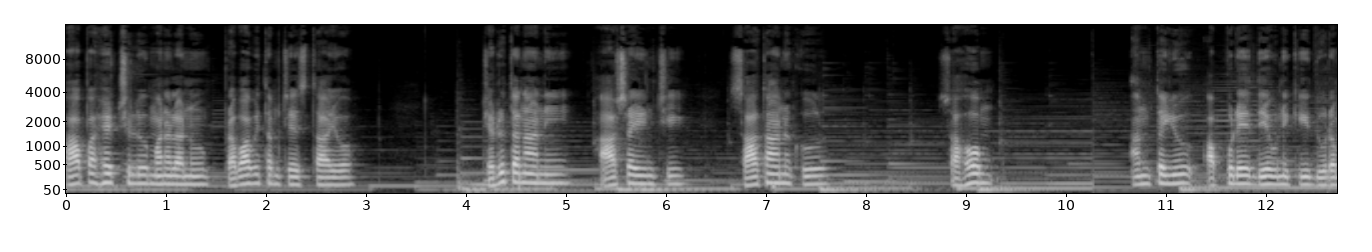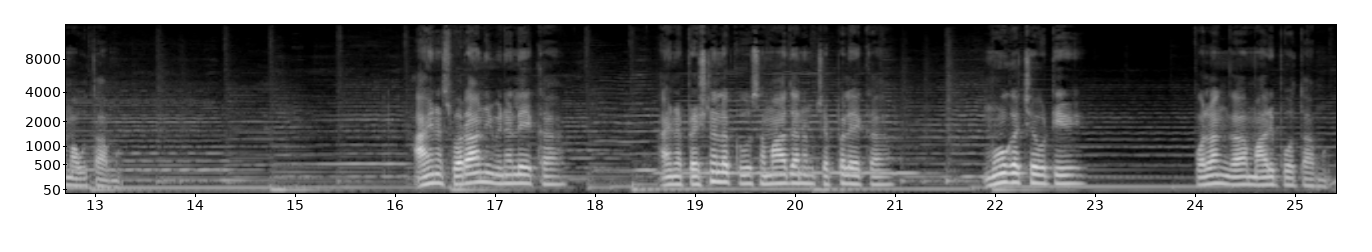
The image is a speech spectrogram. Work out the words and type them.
పాపహెచ్చులు మనలను ప్రభావితం చేస్తాయో చెడుతనాన్ని ఆశ్రయించి సాతానుకు సహోం అంతయు అప్పుడే దేవునికి దూరం అవుతాము. ఆయన స్వరాన్ని వినలేక ఆయన ప్రశ్నలకు సమాధానం చెప్పలేక మూగ చెవిటి పొలంగా మారిపోతాము.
